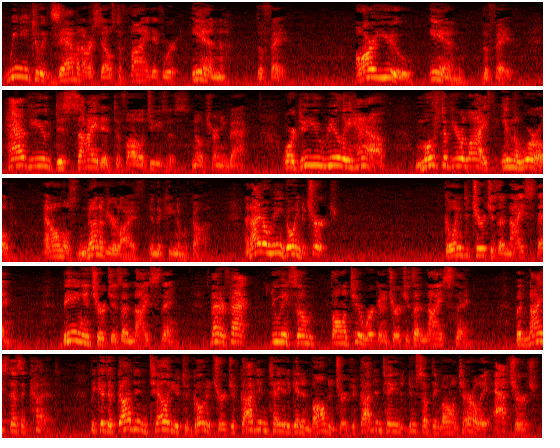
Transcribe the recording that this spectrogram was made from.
we need to examine ourselves to find if we're in the faith. Are you in the faith? Have you decided to follow Jesus? No turning back. Or do you really have most of your life in the world and almost none of your life in the kingdom of God? And I don't mean going to church. Going to church is a nice thing. Being in church is a nice thing. As a matter of fact, doing some volunteer work in a church is a nice thing. But nice doesn't cut it. Because if God didn't tell you to go to church, if God didn't tell you to get involved in church, if God didn't tell you to do something voluntarily at church,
